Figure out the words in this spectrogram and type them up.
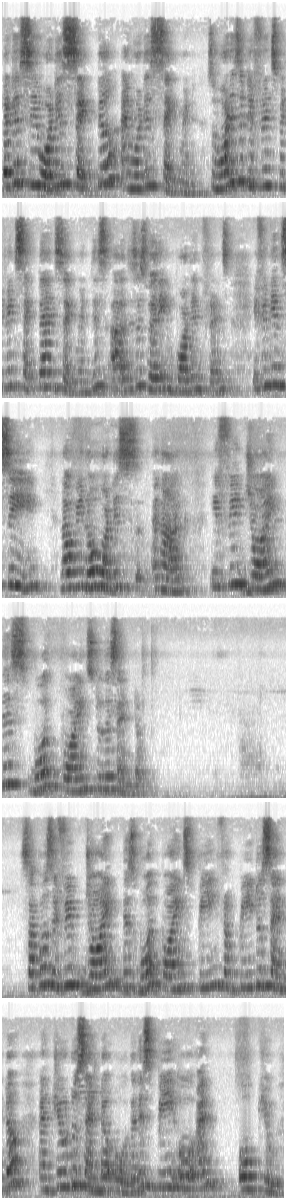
let us see what is sector and what is segment. So what is the difference between sector and segment? This, uh, this is very important friends. If you can see, now we know what is an arc if we join this both points to the center. Suppose if we join this both points P from P to center and Q to center O that is PO and OQ.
